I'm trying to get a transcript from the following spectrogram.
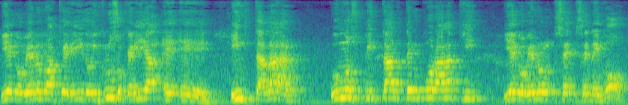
y el gobierno no ha querido, incluso quería eh, eh, instalar un hospital temporal aquí y el gobierno se, negó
